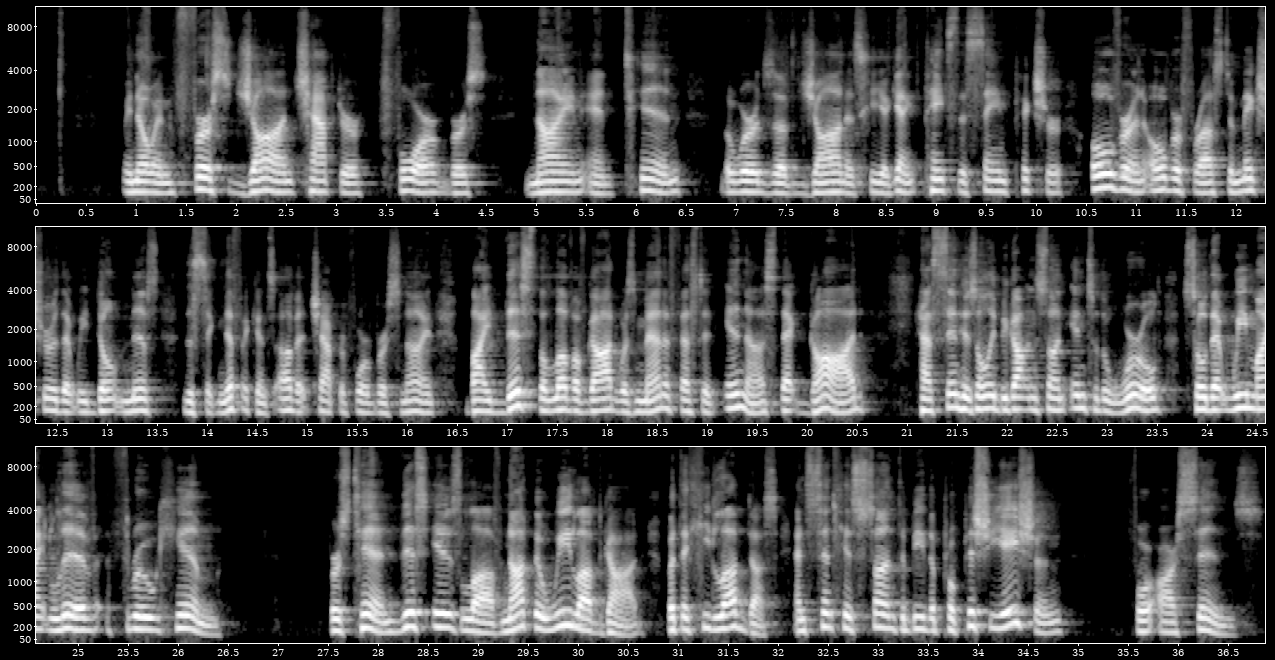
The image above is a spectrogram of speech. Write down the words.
We know in 1 John chapter 4, verse 9 and 10, the words of John as he again paints this same picture over and over for us to make sure that we don't miss the significance of it. Chapter 4, verse 9. By this, the love of God was manifested in us that God has sent his only begotten Son into the world so that we might live through him. Verse 10 This is love, not that we loved God, but that he loved us and sent his Son to be the propitiation for our sins.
